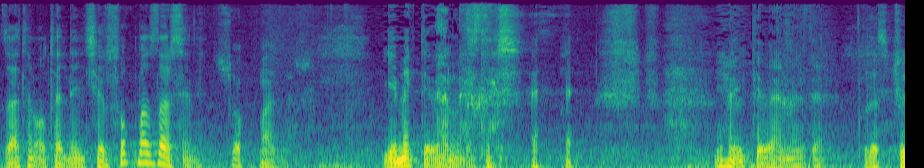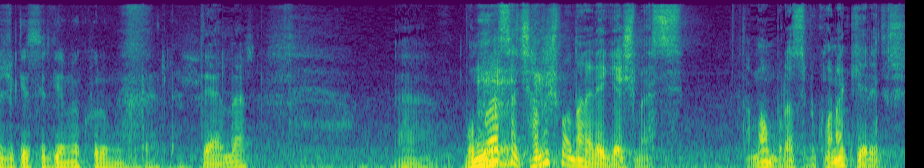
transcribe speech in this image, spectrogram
zaten otelden içeri sokmazlar seni. Sokmazlar. Yemek de vermezler. Yemek de vermezler Burası çocuk esirgeme kurumu derler. derler. Ee, Bunlarsa çalışmadan ele geçmez. Tamam burası bir konak yeridir.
